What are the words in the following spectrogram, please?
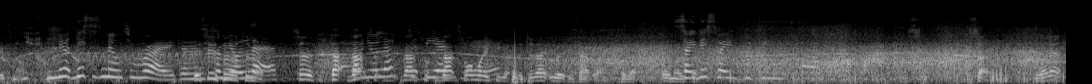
It's not. You- this is Milton Road, and This from your left. So that, that's, your left that's, at the end that's one way to go. The direct route is that way. So So this way would be. Um, So, whatever.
